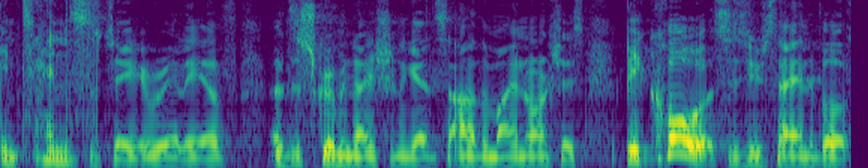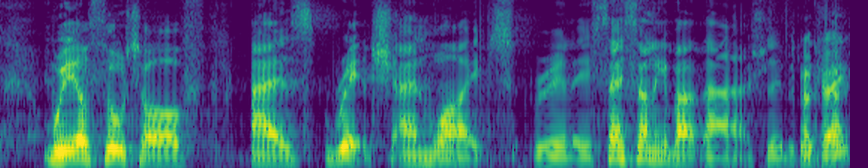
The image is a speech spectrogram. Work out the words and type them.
intensity, really, of, of discrimination against other minorities. Because, as you say in the book, we are thought of as rich and white, really. Say something about that, actually. okay.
